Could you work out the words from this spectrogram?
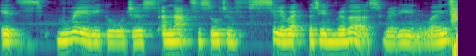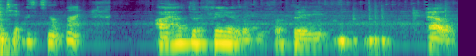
it's really gorgeous, and that's a sort of silhouette, but in reverse, really, in a way, isn't it? Because it's not black. I had the feeling that the elk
